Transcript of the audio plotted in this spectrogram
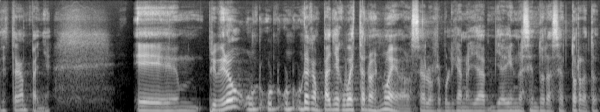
esta campaña. Eh, primero, una campaña como esta no es nueva, o sea, los republicanos ya, ya vienen haciéndola hace cierto rato.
